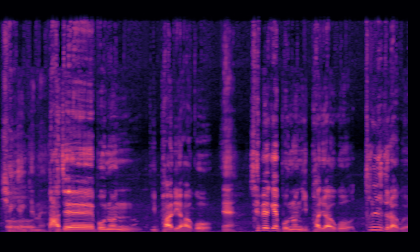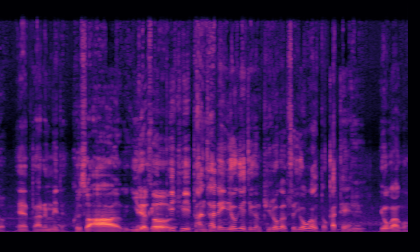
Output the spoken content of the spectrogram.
신경 어, 때문에. 낮에 보는 이파리하고 예. 새벽에 보는 이파리하고 틀리더라고요. 예, 바릅니다. 그래서 아 이래서 그 빛이 반사돼 여기 지금 비료가 없어. 요거하고 똑같아. 예. 요거하고.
